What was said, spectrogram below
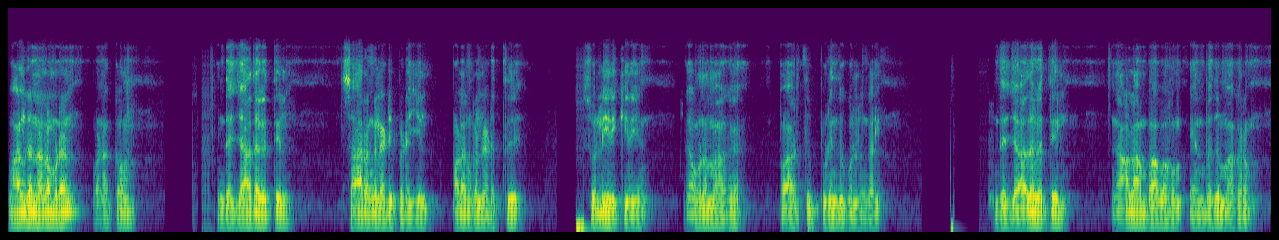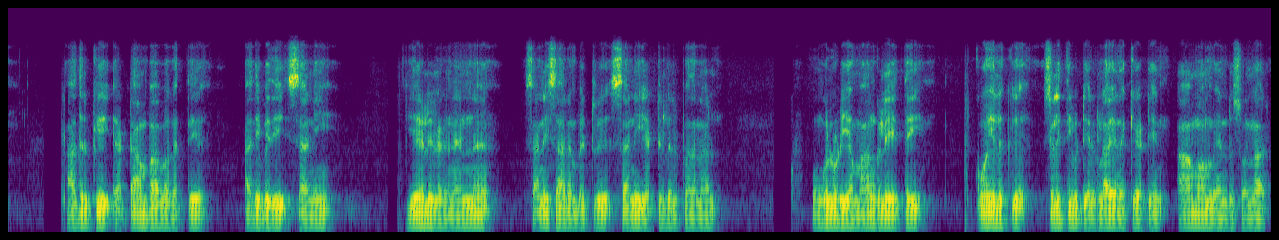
வாழ்க நலமுடன். வணக்கம். இந்த ஜாதகத்தில் சாரங்கள் அடிப்படையில் பலன்கள் எடுத்து சொல்லியிருக்கிறேன். கவனமாக பார்த்து புரிந்து கொள்ளுங்கள். இந்த ஜாதகத்தில் நாலாம் பாவகம் என்பது மகரம். அதற்கு எட்டாம் பாவகத்து அதிபதி சனி. ஏழில் நின்று சனி சாரம் பெற்று சனி எட்டில் இருப்பதனால் உங்களுடைய மாங்கலியத்தை கோயிலுக்கு செலுத்தி விட்டீர்களா என கேட்டேன். ஆமாம் என்று சொன்னார்.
